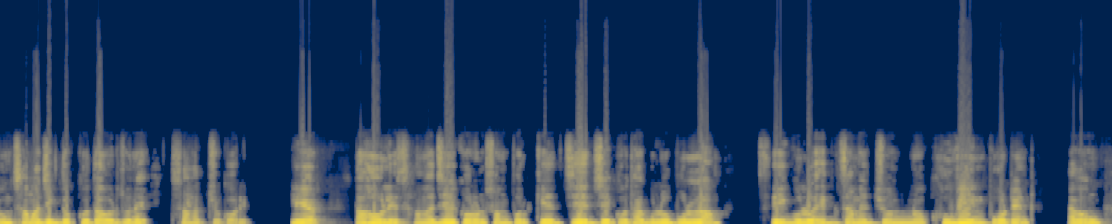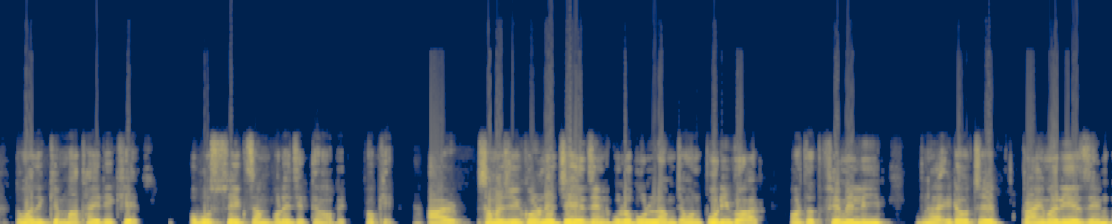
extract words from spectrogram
এবং সামাজিক দক্ষতা অর্জনে সাহায্য করে। ক্লিয়ার তাহলে সামাজিকীকরণ সম্পর্কে যে যে কথাগুলো বললাম, সেইগুলো এক্সামের জন্য খুবই ইম্পর্টেন্ট এবং তোমাদেরকে মাথায় রেখে অবশ্যই এক্সাম হলে যেতে হবে ওকে আর সামাজিকীকরণের যে এজেন্টগুলো বললাম, যেমন পরিবার, অর্থাৎ ফ্যামিলি এটা হচ্ছে প্রাইমারি এজেন্ট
